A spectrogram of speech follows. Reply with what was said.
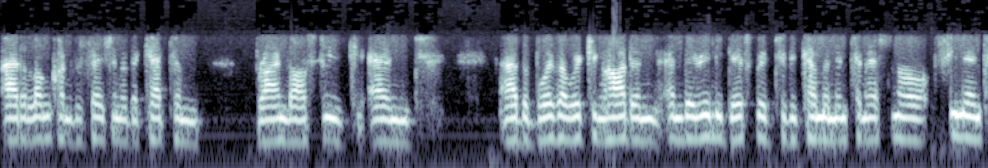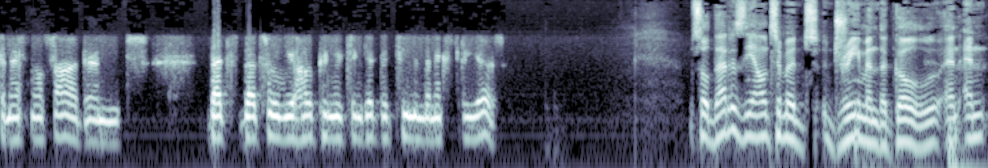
I had a long conversation with the captain, Brian, last week, and uh, the boys are working hard and, and they're really desperate to become an international, senior international side. And that's, that's where we're hoping we can get the team in the next three years. So that is the ultimate dream and the goal. And and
